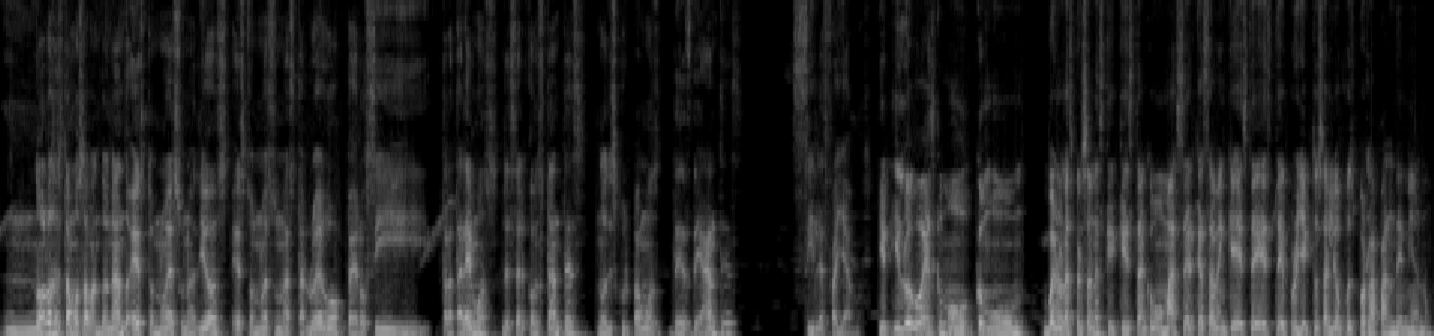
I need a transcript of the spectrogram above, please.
no los estamos abandonando, esto no es un adiós, esto no es un hasta luego, pero sí trataremos de ser constantes, nos disculpamos desde antes si les fallamos. Y, y luego es como, como, bueno, las personas que, que están como más cerca saben que este, este proyecto salió pues por la pandemia, ¿no?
